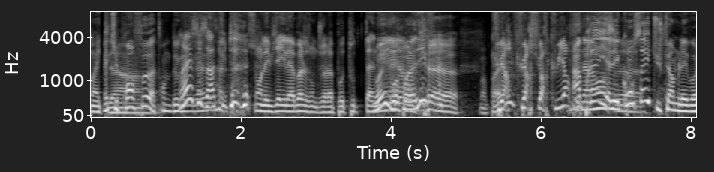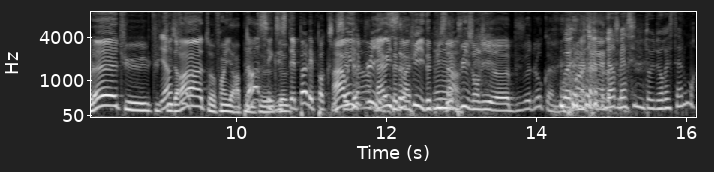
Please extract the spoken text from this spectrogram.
Avec Mais tu prends feu à 30 degrés. Ouais, c'est ça. Tu te... Façon, les vieilles là-bas, elles ont déjà la peau toute tannée. Oui, ils voient pas la donc, diff. euh, Ils voient pas la cuir, diff. cuir sur cuir. Après, il y a des c'est- conseils, tu fermes les volets, tu tu Bien t'hydrates, enfin il y aura plein Non, de... ça n'existait pas à l'époque. ça, Ah c'est oui, depuis. ah oui, c'est c'est vrai. depuis, depuis ça. Depuis, ils ont dit euh, buvez de l'eau quand même. Ouais, mer- merci de, de rester à l'ombre.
